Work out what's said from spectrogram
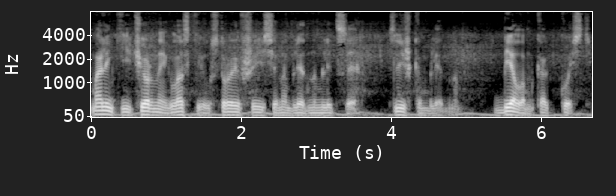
Маленькие черные глазки, устроившиеся на бледном лице, слишком бледном, белом, как кость.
